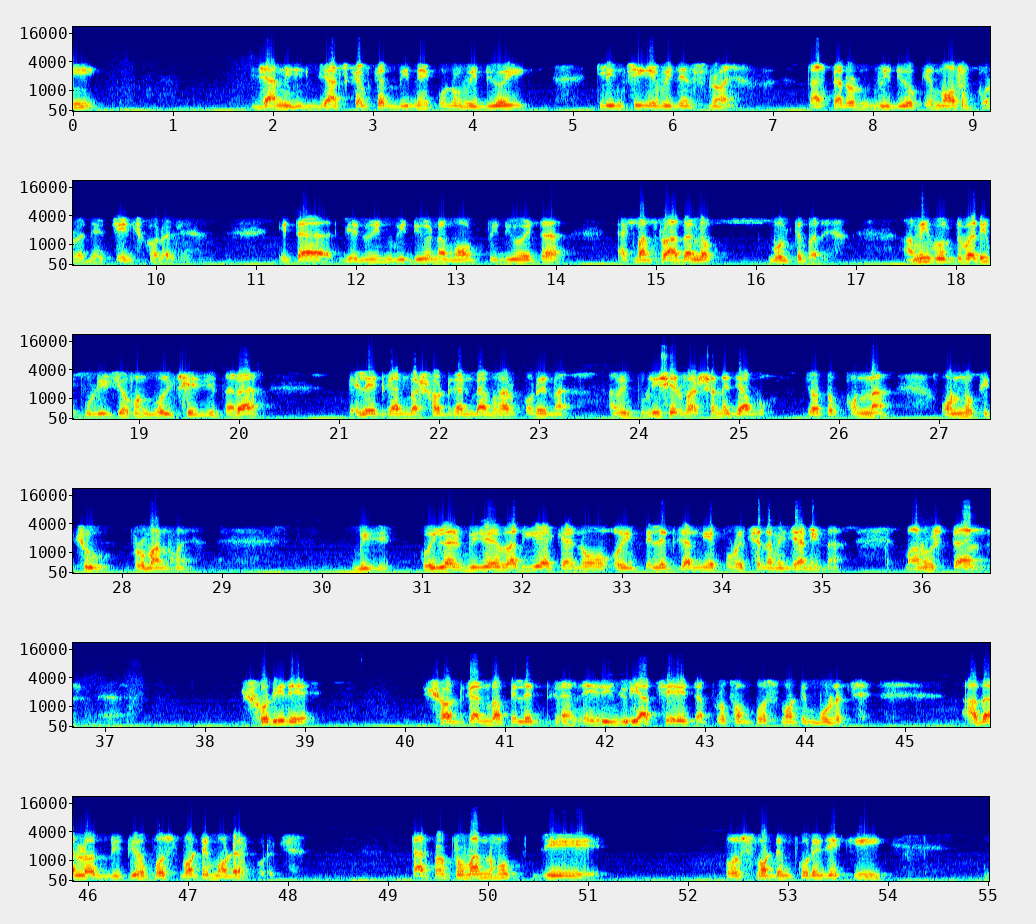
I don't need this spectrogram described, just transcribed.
জানি যে আজকালকার দিনে কোনো ভিডিওই ক্লিনচিং এভিডেন্স নয়। তার কারণ ভিডিওকে মফ করা যায় চেঞ্জ করা যায়। এটা জেনুইন ভিডিও না মফ ভিডিও এটা একমাত্র আদালত বলতে পারে। আমি বলতে পারি, পুলিশ যখন বলছে যে তারা পেলেট গান বা শর্ট গান ব্যবহার করে না, আমি পুলিশের ভার্সানে যাব যতক্ষণ না অন্য কিছু প্রমাণ হয়। কৈলাস বিজয় ভাদিয়া কেন ওই পেলেট গান নিয়ে পড়েছেন আমি জানি না। মানুষটার শরীরে শর্টগান বা পেলেট গানের ইঞ্জুরি আছে, এটা প্রথম পোস্টমর্টেম বলেছে। আদালত দ্বিতীয় পোস্টমর্টেম অর্ডার করেছে। তারপর প্রমাণ হোক যে পোস্টমর্টেম করে যে কি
